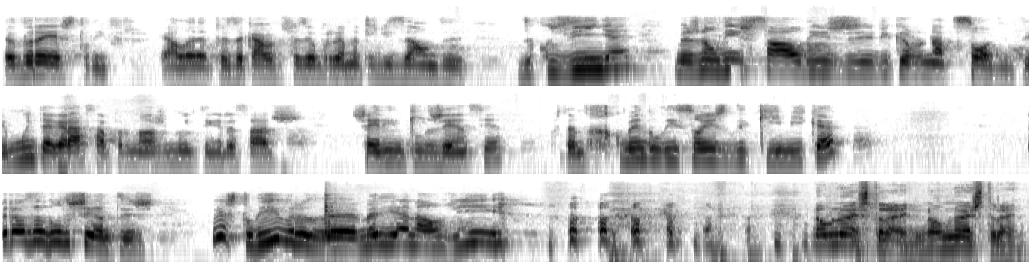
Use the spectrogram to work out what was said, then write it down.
adorei este livro. Ela depois acaba por fazer um programa de televisão de, de cozinha, mas não diz sal, diz bicarbonato de sódio. Tem muita graça, há por nós muito engraçados, cheio de inteligência. Portanto, recomendo lições de química. Para os adolescentes, este livro da Mariana Alvi. Não, não é estranho, não, não é estranho.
